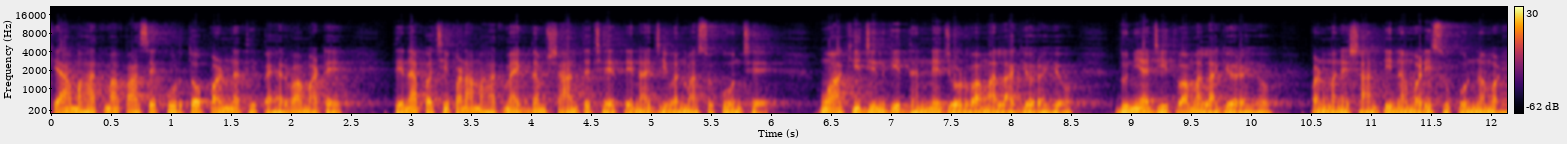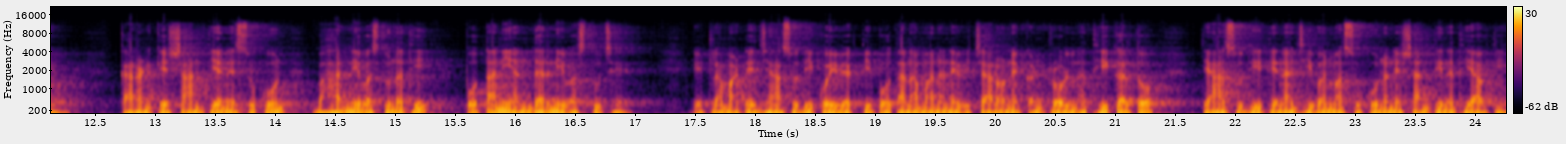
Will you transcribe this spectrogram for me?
કે આ મહાત્મા પાસે કુર્તો પણ નથી પહેરવા માટે, તેના પછી પણ આ મહાત્મા એકદમ શાંત છે, તેના જીવનમાં સુકૂન છે. હું આખી જિંદગી ધનને જોડવામાં લાગ્યો રહ્યો, દુનિયા જીતવામાં લાગ્યો રહ્યો, પણ મને શાંતિ ન મળી, સુકૂન ન મળ્યો. કારણ કે શાંતિ અને સુકૂન બહારની વસ્તુ નથી, પોતાની અંદરની વસ્તુ છે. એટલા માટે જ્યાં સુધી કોઈ વ્યક્તિ પોતાના મન અને વિચારોને કંટ્રોલ નથી કરતો, ત્યાં સુધી તેના જીવનમાં સુકૂન અને શાંતિ નથી આવતી.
